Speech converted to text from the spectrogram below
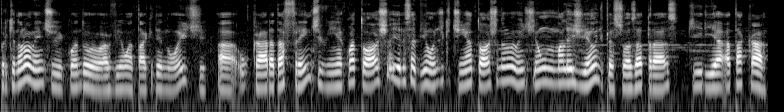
Porque normalmente, quando havia um ataque de noite, a- o cara da frente vinha com a tocha e ele sabia onde que tinha a tocha. Normalmente tinha uma legião de pessoas atrás que iria atacar.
